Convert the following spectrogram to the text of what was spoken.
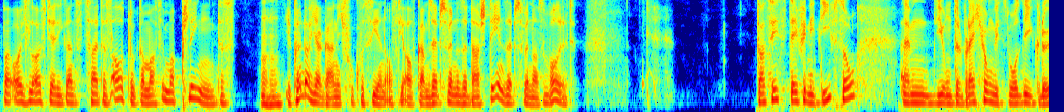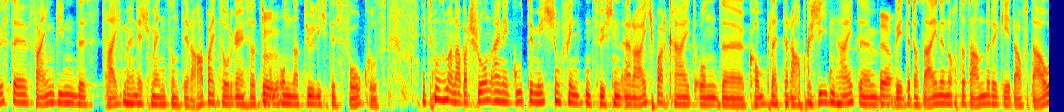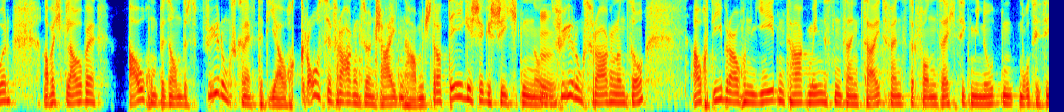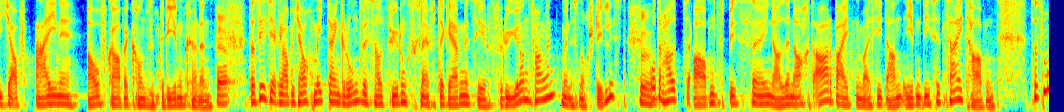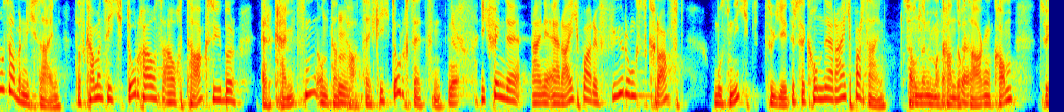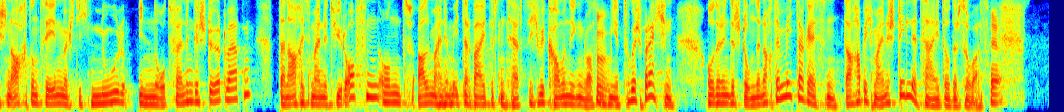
bei euch läuft ja die ganze Zeit das Outlook, da macht es immer Pling. Das, Mhm. Ihr könnt euch ja gar nicht fokussieren auf die Aufgaben, selbst wenn sie da stehen, selbst wenn ihr es wollt. Das ist definitiv so. Ähm, die Unterbrechung ist wohl die größte Feindin des Zeitmanagements und der Arbeitsorganisation mhm. und natürlich des Fokus. Jetzt muss man aber schon eine gute Mischung finden zwischen Erreichbarkeit und äh, kompletter Abgeschiedenheit. Äh, ja. Weder das eine noch das andere geht auf Dauer. Aber ich glaube, auch und besonders Führungskräfte, die auch große Fragen zu entscheiden haben, strategische Geschichten und mhm. Führungsfragen und so, auch die brauchen jeden Tag mindestens ein Zeitfenster von 60 Minuten, wo sie sich auf eine Aufgabe konzentrieren können. Ja. Das ist ja, glaube ich, auch mit ein Grund, weshalb Führungskräfte gerne sehr früh anfangen, wenn es noch still ist, hm. oder halt abends bis äh, in alle Nacht arbeiten, weil sie dann eben diese Zeit haben. Das muss aber nicht sein. Das kann man sich durchaus auch tagsüber erkämpfen und dann hm. tatsächlich durchsetzen. Ja. Ich finde, eine erreichbare Führungskraft muss nicht zu jeder Sekunde erreichbar sein, sondern man kann doch sagen, komm, zwischen 8 und 10 möchte ich nur in Notfällen gestört werden. Danach ist meine Tür offen und all meine Mitarbeiter sind herzlich willkommen, irgendwas mhm. mit hm. mir zu besprechen. Oder in der Stunde nach dem Mittagessen, da habe ich meine stille Zeit oder sowas. Ja.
